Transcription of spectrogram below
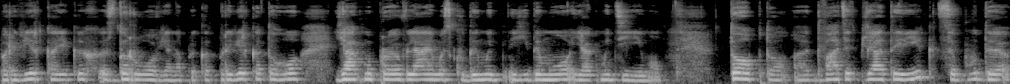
перевірка яких здоров'я, наприклад, перевірка того, як ми проявляємось, куди ми йдемо, як ми діємо. Тобто 25-й рік це буде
